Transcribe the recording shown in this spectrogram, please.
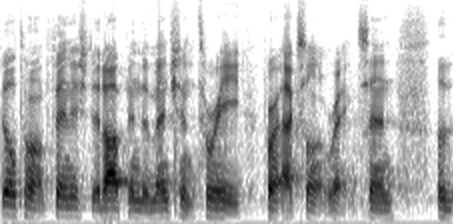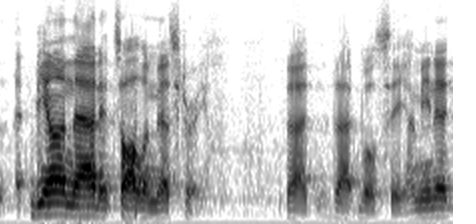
Piltant finished it up in dimension three for excellent rings. And uh, beyond that, it's all a mystery that, that we'll see. I mean, it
